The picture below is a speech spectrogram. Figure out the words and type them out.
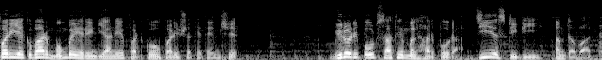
ફરી એકવાર મુંબઈ એર ઇન્ડિયાને ફટકો પડી શકે તેમ છે. બ્યુરો રિપોર્ટ સાથે મલ્હાર વોરા જીએસટીવી અમદાવાદ.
